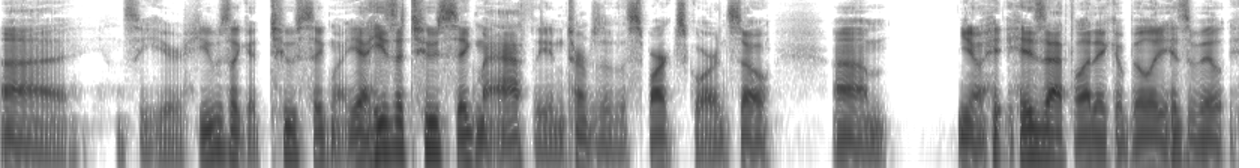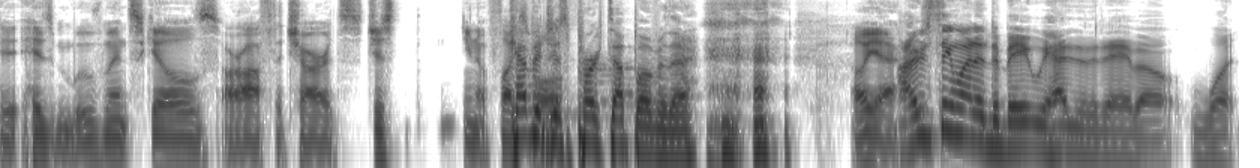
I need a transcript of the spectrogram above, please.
uh let's see here. He was like a 2 sigma. Yeah, he's a 2 sigma athlete in terms of the SPARQ score. And so um you know his athletic ability, his his movement skills are off the charts. Just you know, flexible. Kevin just perked up over there. oh yeah, I was just thinking about a debate we had the other day about what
